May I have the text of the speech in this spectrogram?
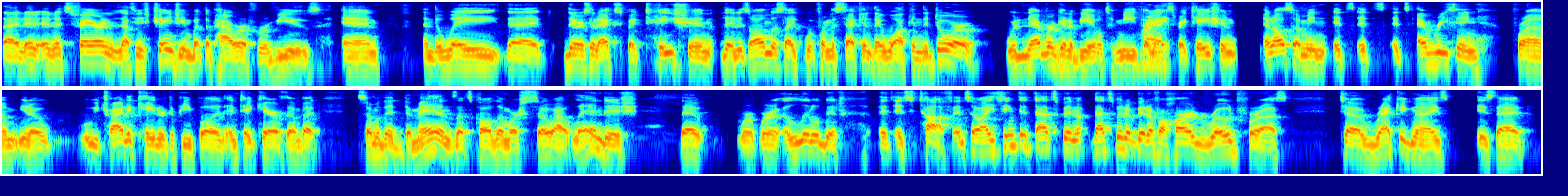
uh, and it's fair and nothing's changing, but the power of reviews and and the way that there's an expectation that is almost like from the second they walk in the door, we're never going to be able to meet right. an expectation. And also, I mean, it's it's it's everything from you know we try to cater to people and, and take care of them, but some of the demands, let's call them, are so outlandish that we're, we're a little bit it, it's tough. And so i think that that's been that's been a bit of a hard road for us to recognize is that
